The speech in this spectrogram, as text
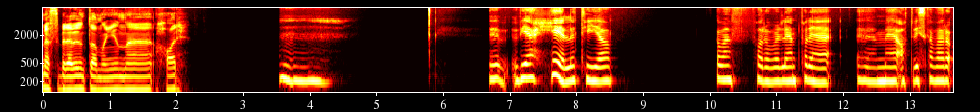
mesterbrevet-utdanningen eh, har? Mm. Vi er hele tida skal være foroverlent på det eh, med at vi skal være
